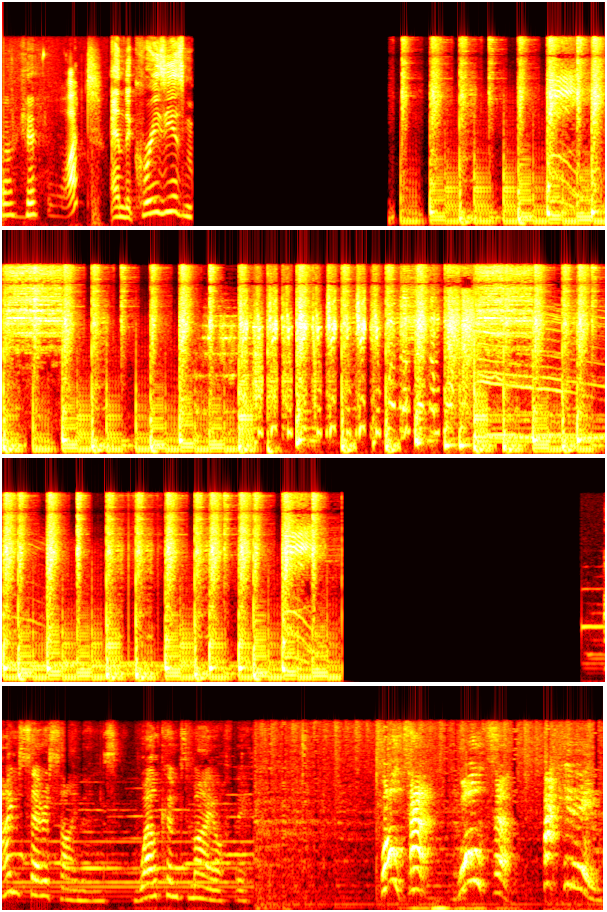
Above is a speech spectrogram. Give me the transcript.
Okay. What? And the craziest Simons. Welcome to my office. Walter! Walter! Pack it in!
